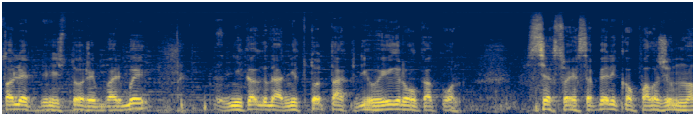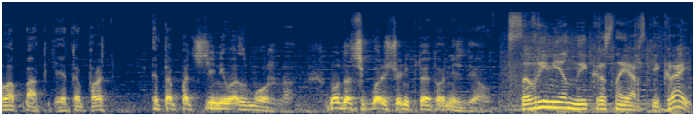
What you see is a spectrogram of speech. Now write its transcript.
столетнюю историю борьбы никогда никто так не выигрывал, как он. Всех своих соперников положил на лопатки. Это, это почти невозможно. Но до сих пор еще никто этого не сделал. Современный Красноярский край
